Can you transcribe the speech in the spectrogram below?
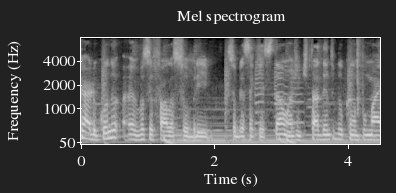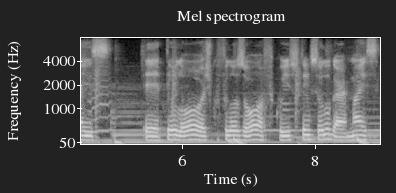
Ricardo, quando eh, você fala sobre, sobre essa questão, a gente está dentro do campo mais é, teológico, filosófico, isso tem o seu lugar. Mas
